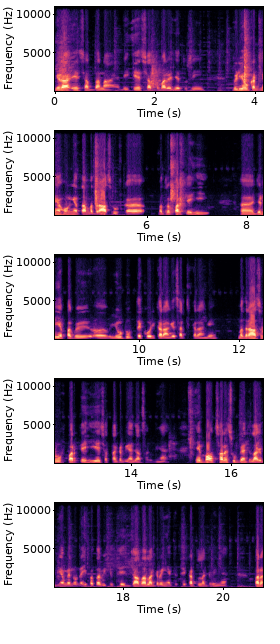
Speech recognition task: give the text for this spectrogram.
ਜਿਹੜਾ ਇਸ ਸ਼ਬਦ ਦਾ ਨਾਮ ਹੈ ਵੀ ਇਸ ਛੱਤ ਬਾਰੇ ਜੇ ਤੁਸੀਂ ਵੀਡੀਓ ਕੱਢਣੀਆਂ ਹੋਣਗੀਆਂ ਤਾਂ ਮਦਰਾਸ ਰੂਫ ਦਾ ਮਤਲਬ ਭਰ ਕੇ ਹੀ ਜਿਹੜੀ ਆਪਾਂ ਕੋਈ ਅਹ, YouTube ਤੇ ਖੋਜ ਕਰਾਂਗੇ ਸਰਚ ਕਰਾਂਗੇ ਮਦਰਾਸ ਰੂਫ ਭਰ ਕੇ ਹੀ ਇਹ ਛੱਤਾਂ ਕੱਢੀਆਂ ਜਾ ਸਕਦੀਆਂ। ਇਹ ਬਹੁਤ ਸਾਰੇ ਸੂਬਿਆਂ 'ਚ ਲੱਗਦੀਆਂ ਮੈਨੂੰ ਨਹੀਂ ਪਤਾ ਵੀ ਕਿੱਥੇ ਜ਼ਿਆਦਾ ਲੱਗ ਰਹੀਆਂ ਕਿੱਥੇ ਘੱਟ ਲੱਗ ਰਹੀਆਂ। ਪਰ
